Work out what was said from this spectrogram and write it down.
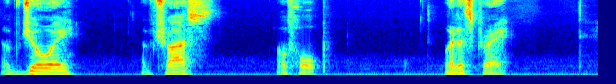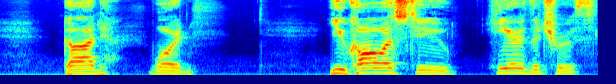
of joy, of trust, of hope. Let us pray. God, Lord, you call us to hear the truth,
